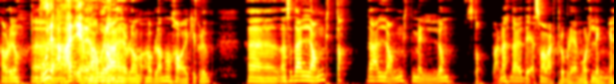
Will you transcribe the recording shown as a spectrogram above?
har du jo. Eh, Hvor er Even ja, Hvor er Even Hovland? Han har jo ikke klubb. Eh, altså, det er langt, da. Det er langt mellom stopperne. Det er jo det som har vært problemet vårt lenge.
